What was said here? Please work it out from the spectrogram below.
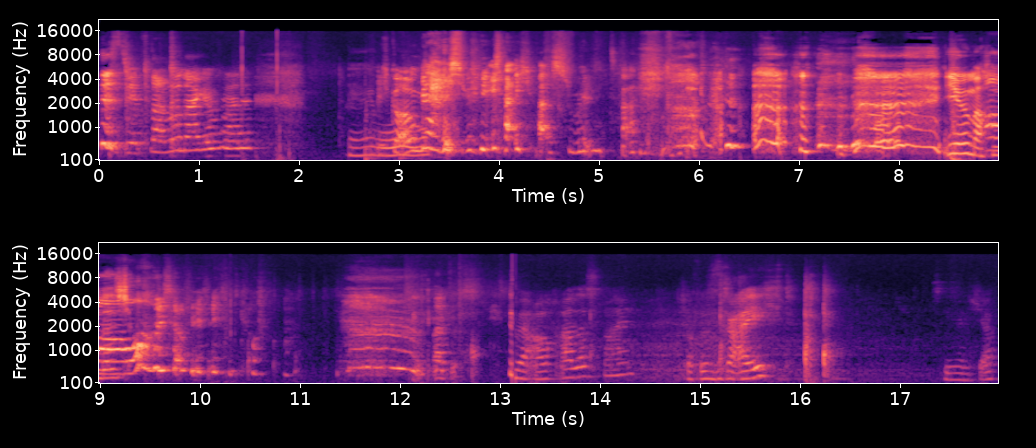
ist jetzt mal runtergefallen. Ich komme gleich wieder, ich verschwinde dann. Wir machen das. Oh, ich habe hier richtig Kopf. Warte. wir auch alles rein. Ich hoffe, es reicht. Das gehen wir nicht ab.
